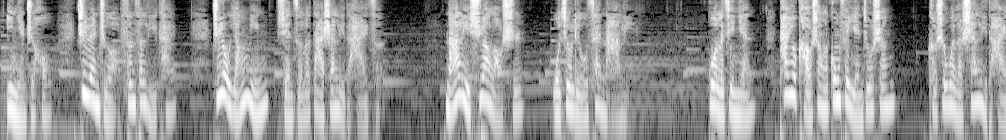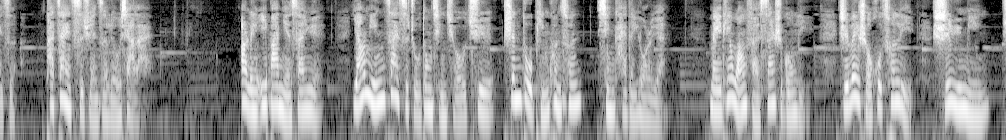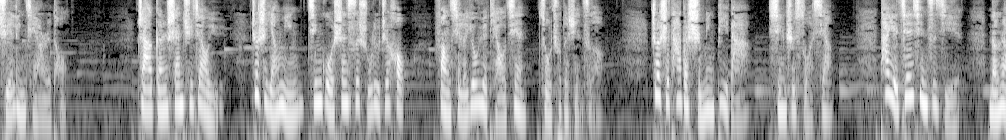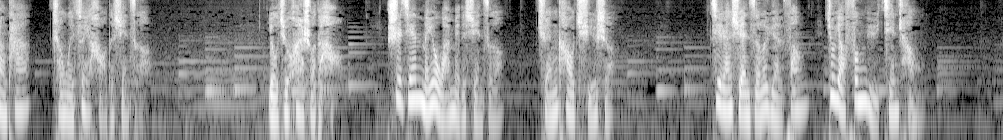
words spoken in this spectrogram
一年之后，志愿者纷纷离开，只有杨明选择了大山里的孩子。哪里需要老师，我就留在哪里。过了几年，他又考上了公费研究生。可是为了山里的孩子，他再次选择留下来。二零一八年三月，杨明再次主动请求去深度贫困村新开的幼儿园，每天往返三十公里，只为守护村里十余名学龄前儿童。扎根山区教育，这是杨明经过深思熟虑之后，放弃了优越条件做出的选择，这是他的使命必达，心之所向。他也坚信自己能让他成为最好的选择。有句话说得好：“世间没有完美的选择，全靠取舍。”既然选择了远方，就要风雨兼程。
